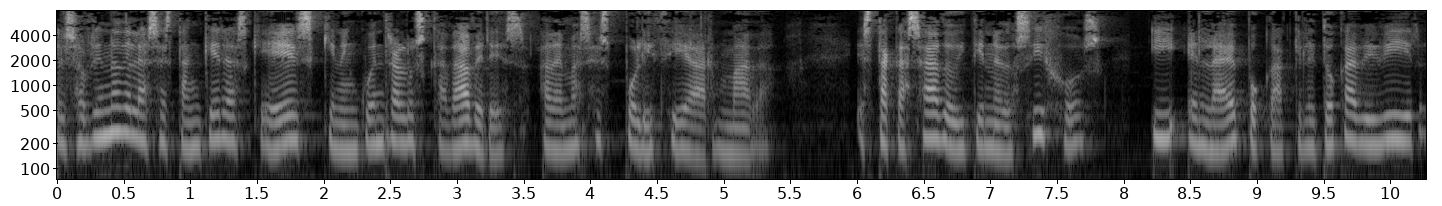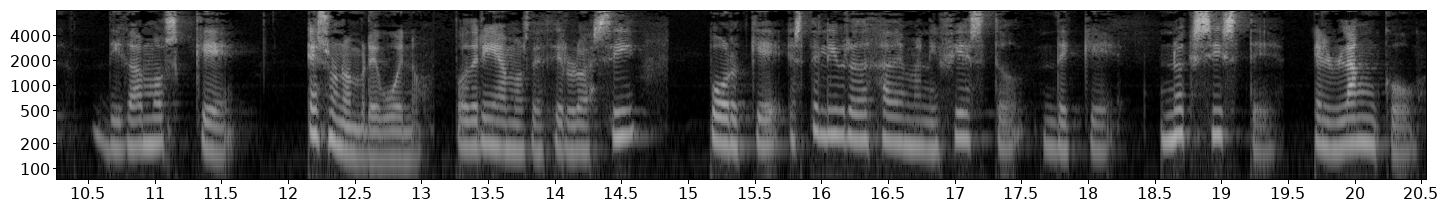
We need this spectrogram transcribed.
El sobrino de las estanqueras, que es quien encuentra los cadáveres, además es policía armada. Está casado y tiene dos hijos, y en la época que le toca vivir, digamos que es un hombre bueno, podríamos decirlo así, porque este libro deja de manifiesto de que no existe el blanco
